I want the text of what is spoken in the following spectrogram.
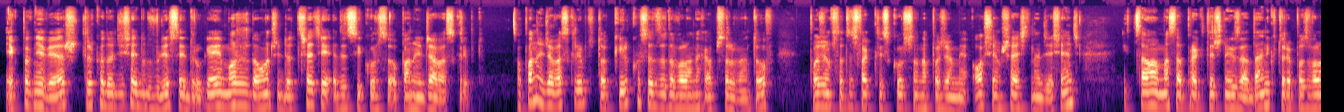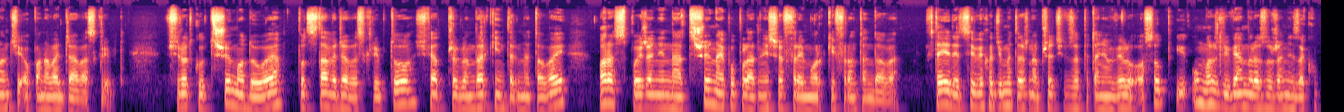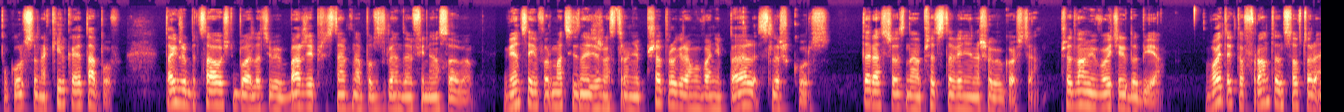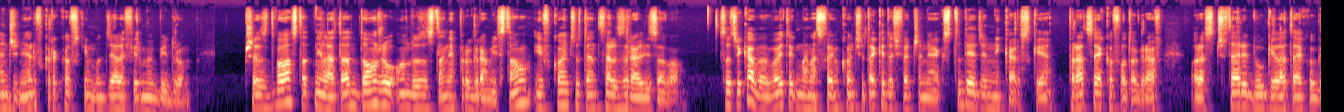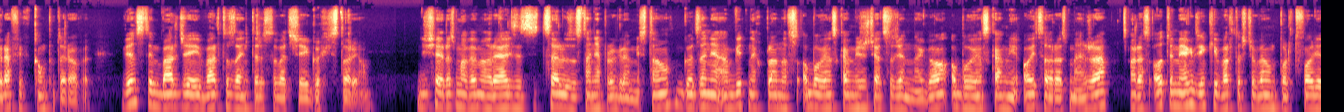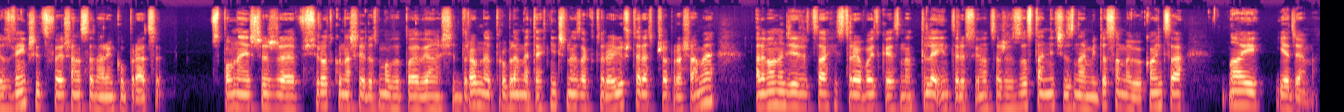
Jak pewnie wiesz, tylko do dzisiaj do 22 możesz dołączyć do trzeciej edycji kursu Opanuj JavaScript. Opanuj JavaScript to kilkuset zadowolonych absolwentów, poziom satysfakcji z kursu na poziomie 8,6 na 10 i cała masa praktycznych zadań, które pozwolą Ci opanować JavaScript. W środku trzy moduły, podstawy JavaScriptu, świat przeglądarki internetowej oraz spojrzenie na trzy najpopularniejsze frameworki frontendowe. W tej edycji wychodzimy też naprzeciw zapytaniom wielu osób i umożliwiamy rozłożenie zakupu kursu na kilka etapów, tak żeby całość była dla Ciebie bardziej przystępna pod względem finansowym. Więcej informacji znajdziesz na stronie przeprogramowanie.pl/kurs. Teraz czas na przedstawienie naszego gościa. Przed Wami Wojciech Dobija. Wojtek to frontend software engineer w krakowskim oddziale firmy Bidroom. Przez dwa ostatnie lata dążył on do zostania programistą i w końcu ten cel zrealizował. Co ciekawe, Wojtek ma na swoim koncie takie doświadczenia jak studia dziennikarskie, pracę jako fotograf oraz cztery długie lata jako grafik komputerowy, więc tym bardziej warto zainteresować się jego historią. Dzisiaj rozmawiamy o realizacji celu zostania programistą, godzenia ambitnych planów z obowiązkami życia codziennego, obowiązkami ojca oraz męża oraz o tym, jak dzięki wartościowemu portfolio zwiększyć swoje szanse na rynku pracy. Wspomnę jeszcze, że w środku naszej rozmowy pojawiają się drobne problemy techniczne, za które już teraz przepraszamy, ale mam nadzieję, że cała historia Wojtka jest na tyle interesująca, że zostaniecie z nami do samego końca. No i jedziemy.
